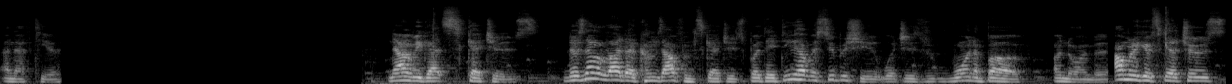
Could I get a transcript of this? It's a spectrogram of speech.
an F tier. Now we got Skechers. There's not a lot that comes out from Skechers, but they do have a super shoe, which is one above Under Armour. I'm gonna give Skechers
